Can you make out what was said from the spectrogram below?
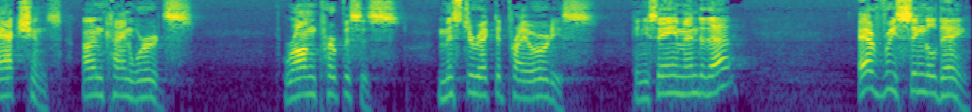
actions, unkind words, wrong purposes, misdirected priorities. Can you say amen to that? Every single day.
